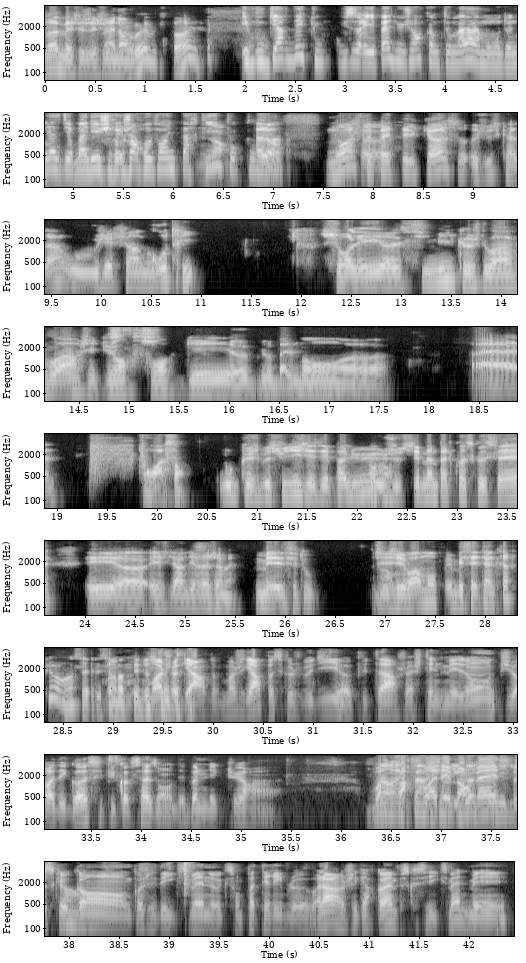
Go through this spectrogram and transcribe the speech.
Ouais, mais j'ai, J'ai- j'ai- bah ouais, mais c'est pareil. Et vous gardez tout. Vous seriez pas du genre comme Thomas à un moment donné à se dire bah allez je- j'en revends une partie Non. pour pouvoir. Alors, moi, Non, ça je- n'a pas été le cas jusqu'à là où j'ai fait un gros tri. Sur les euh, 6000 que je dois avoir, j'ai dû en refourguer euh, globalement euh, euh, 300. Ou que je me suis dit, je les ai pas lus, Oh. je sais même pas de quoi ce que c'est, et, euh, et je les relirai jamais. Mais c'est tout. J'ai vraiment, mais ça a été un crève-cœur, hein, ça ça m'a pris deux Moi semaines. je garde, moi je garde parce que je me dis euh, plus tard je vais acheter une maison et puis j'aurai des gosses et puis comme ça ils auront des bonnes lectures. hein. Voire parfois des Marvels parce que quand quand j'ai des X-Men euh, qui sont pas terribles, euh, voilà, garde quand même parce que c'est X-Men mais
